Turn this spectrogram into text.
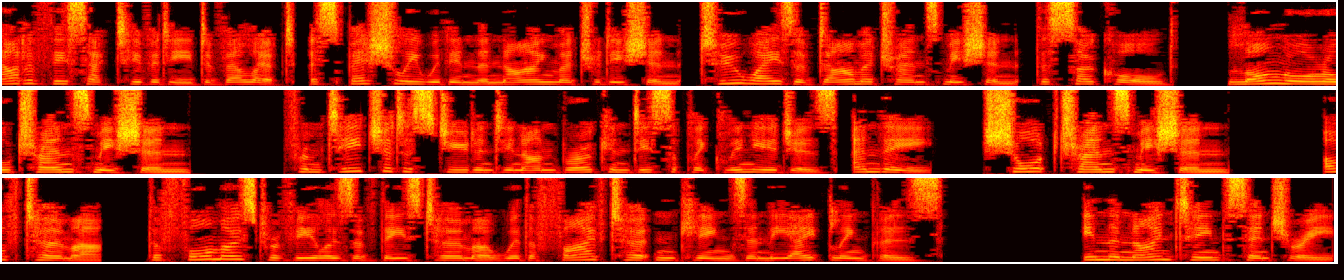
Out of this activity developed, especially within the Nyingma tradition, two ways of Dharma transmission, the so-called long oral transmission from teacher to student in unbroken disciplic lineages, and the short transmission of terma. The foremost revealers of these terma were the five Terton kings and the eight Lingpas. In the 19th century,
